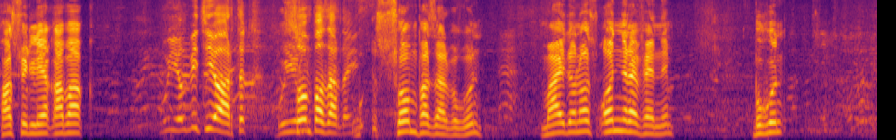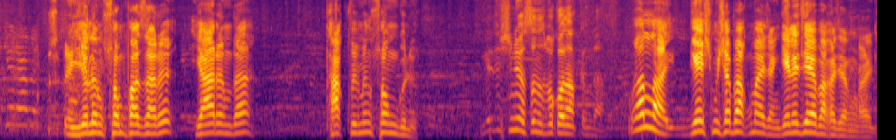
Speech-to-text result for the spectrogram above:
fasulye, kabak. Bu yıl bitiyor artık. Bu yıl- Son pazardayız. Son pazar bugün. Maydanoz 10 lira efendim. Bugün yılın son pazarı. Yarın da takvimin son günü. Ne düşünüyorsunuz bu konu hakkında? Vallahi geçmişe bakmayacaksın, geleceğe bakacaksın gayrı.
